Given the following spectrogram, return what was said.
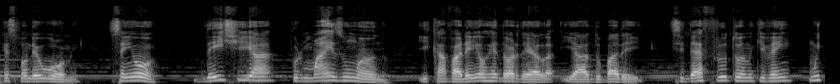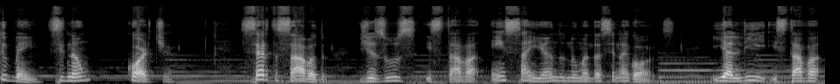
Respondeu o homem: Senhor, deixe-a por mais um ano, e cavarei ao redor dela e a adubarei. Se der fruto ano que vem, muito bem, se não, corte-a. Certo sábado, Jesus estava ensaiando numa das sinagogas. E ali estava.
